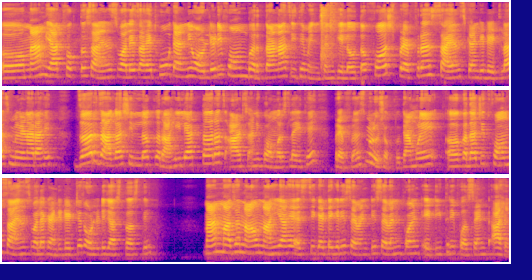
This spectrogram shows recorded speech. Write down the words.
मॅम यात फक्त सायन्सवालेच आहेत. हो त्यांनी ऑलरेडी फॉर्म भरतानाच इथे मेन्शन केलं होतं. फर्स्ट प्रेफरन्स सायन्स कॅन्डिडेटलाच मिळणार आहेत. जर जागा शिल्लक राहिल्या तरच आर्ट्स आणि कॉमर्सला इथे प्रेफरन्स मिळू शकतो. त्यामुळे कदाचित फॉर्म सायन्सवाल्या कॅन्डिडेटचेच ऑलरेडी जास्त असतील. मॅम माझं नाव नाही आहे. S C category seventy seven point eighty three percent आहे.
